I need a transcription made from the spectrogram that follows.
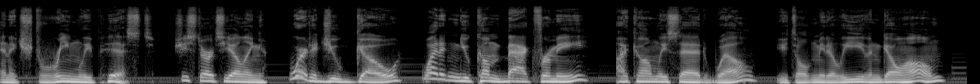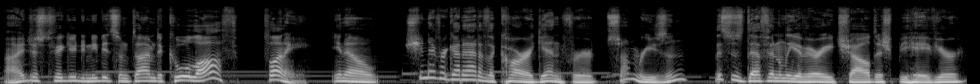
and extremely pissed. She starts yelling, Where did you go? Why didn't you come back for me? I calmly said, Well, you told me to leave and go home. I just figured you needed some time to cool off. Funny, you know, she never got out of the car again for some reason. This is definitely a very childish behavior,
